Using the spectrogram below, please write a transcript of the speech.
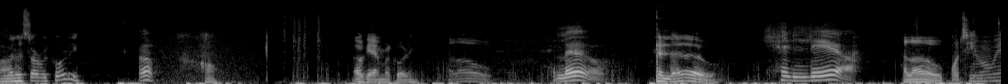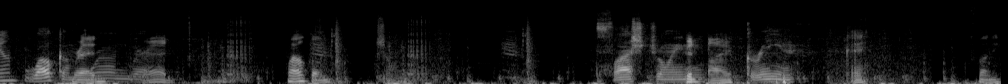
I'm gonna start recording. Oh, Oh, Okay, I'm recording. Hello. hello. Hello. Hello. Hello. What team are we on? Welcome. Red. We're on red. Red. Welcome. Sure. Slash join Goodbye. green. Okay. Funny.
